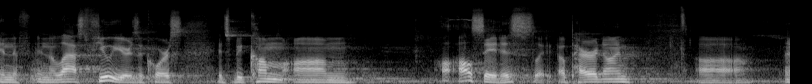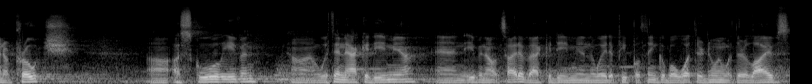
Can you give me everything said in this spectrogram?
in the, in the last few years, of course, it's become, um, I'll, say this, like a paradigm, uh, an approach, uh, a school even, uh, within academia and even outside of academia in the way that people think about what they're doing with their lives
